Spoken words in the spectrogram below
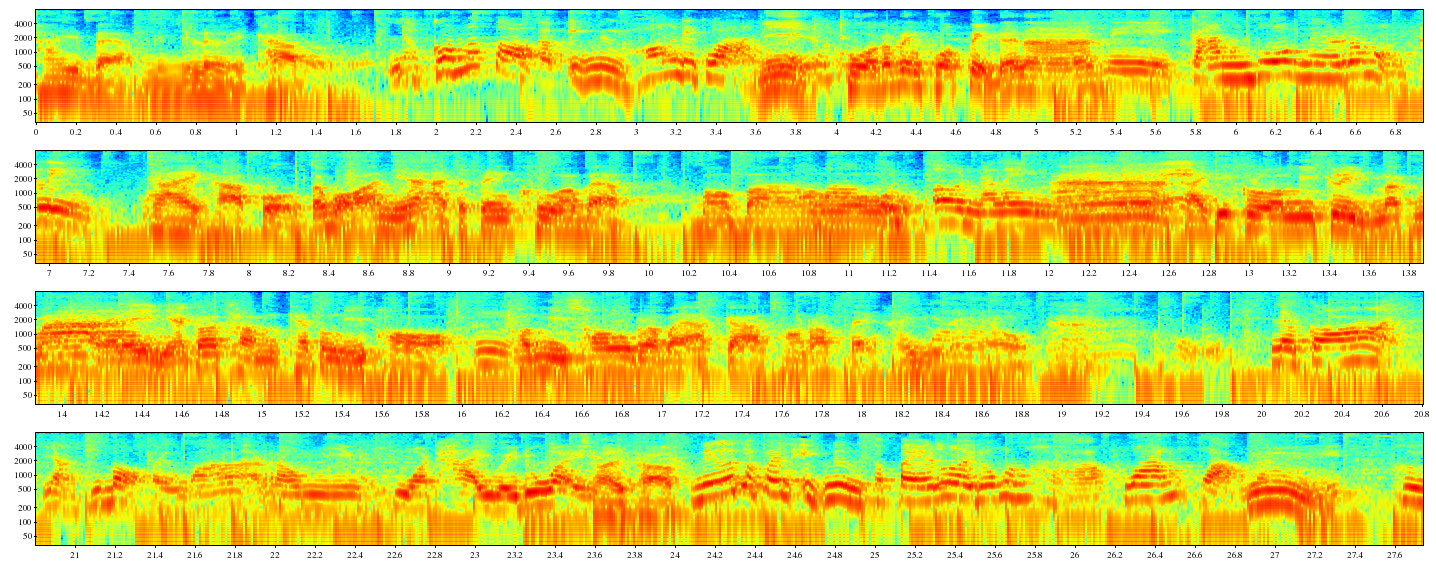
ให้แบบนี้เลยครับ แล้วก็มาต่อกับอีกหนึ่งห้องดีกว่านี่ที่ครัวก็เป็นครัวปิดด้วยนะ นี่กันพวกในเรื่องของกลิ่น ใช่ครับผม ต้องบอกว่าอันเนี้ยอาจจะเป็นครัวแบบ เบาเอามาอุ่นเอิญอะไรอย่างๆเงี้อ่ายใครที่กลัวมีกลิ่นมากๆใช่อะไรอย่างเงี้ยก็ทำแค่ตรงนี้พออมเขามีช่องระบายอากาศช่องรับแสงให้อยู่แล้วอ่าอ่าโอ้โหแล้วก็อย่างที่บอกไปว่าเรามีครัวไทยไว้ด้วย ใช่ครับ นี่ก็จะเป็นอีกหนึ่งสเปซเลยทุกคนค่ะกว้างขวางแบบนี้ คือ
